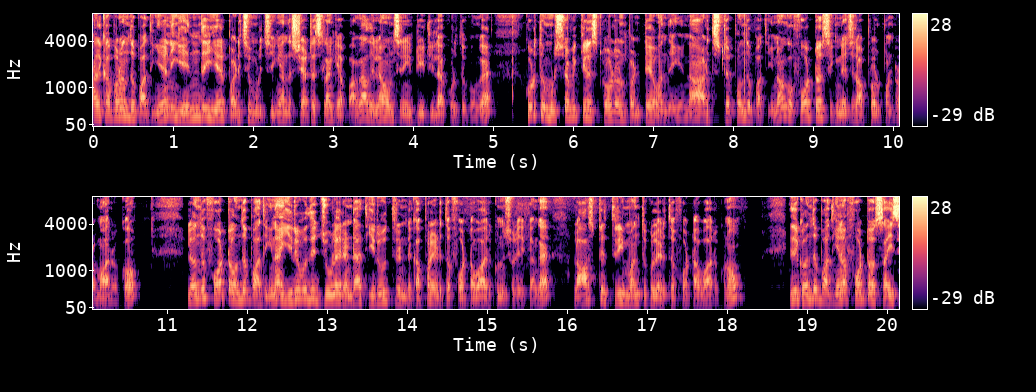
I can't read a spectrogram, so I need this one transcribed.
அதுக்கப்புறம் வந்து பார்த்தீங்கன்னா நீங்கள் எந்த இயர் படித்து முடிச்சிங்க அந்த ஸ்டேட்டஸ்லாம் கேட்பாங்க. அதெல்லாம் ஒன்ஸ் நீங்கள் டீட்டெயிலாக கொடுத்துக்கோங்க. கொடுத்து முடிச்சப்போ கீழே ஸ்க்ரோல் டவுன் பண்ணிட்டே வந்தீங்கன்னா அடுத்த ஸ்டெப் வந்து பார்த்தீங்கன்னா உங்கள் ஃபோட்டோ சிக்னேச்சர் அப்லோட் பண்ணுற மாதிரி இருக்கும். இதில் வந்து ஃபோட்டோ வந்து பார்த்தீங்கன்னா இருபது ஜூலை ரெண்டாயிரத்தி இருபத்தி ரெண்டுக்கு அப்புறம் எடுத்த ஃபோட்டோவாக இருக்குன்னு சொல்லியிருக்காங்க. லாஸ்ட்டு த்ரீ மந்த்துக்குள்ளே எடுத்த ஃபோட்டோவாக இருக்கணும். இதுக்கு வந்து பார்த்தீங்கன்னா ஃபோட்டோ சைஸ்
